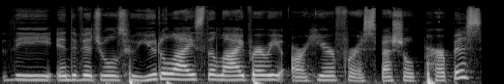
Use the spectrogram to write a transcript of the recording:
the individuals who utilize the library are here for a special purpose.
